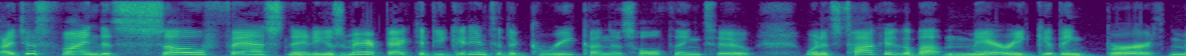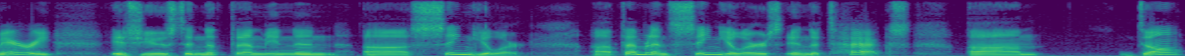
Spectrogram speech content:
I just find it so fascinating. As a matter of fact, if you get into the Greek on this whole thing too, when it's talking about Mary giving birth, Mary is used in the feminine uh, singular. Uh, feminine singulars in the text um, don't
